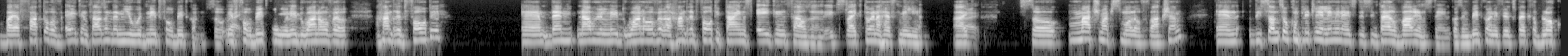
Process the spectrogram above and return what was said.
by a factor of 18,000 than you would need for Bitcoin. So if for Bitcoin you need one over 140, and then now we'll need one over 140 times 18,000. It's like two and a half million, right? Right. So much, much smaller fraction. And this also completely eliminates this entire variance thing, because in Bitcoin, if you expect a block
